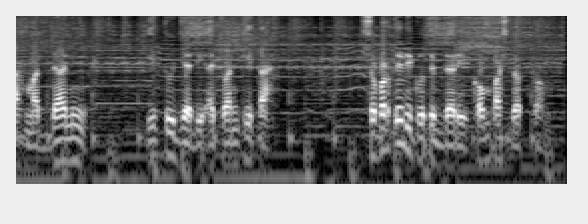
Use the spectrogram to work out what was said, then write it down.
Ahmad Dhani itu jadi acuan kita. Seperti dikutip dari kompas.com.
